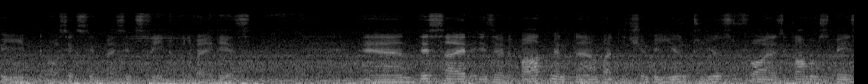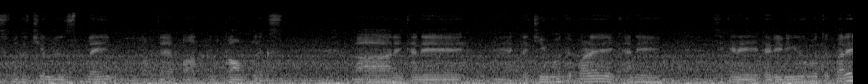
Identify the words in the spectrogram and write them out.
feet or 6 feet by 6 feet whatever it is and this side is an apartment now but it should be used, used for as a common space for the children's playing of the apartment complex আর এখানে একটা জিম হতে পারে এখানে যেখানে এটা রিডিং রুম হতে পারে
